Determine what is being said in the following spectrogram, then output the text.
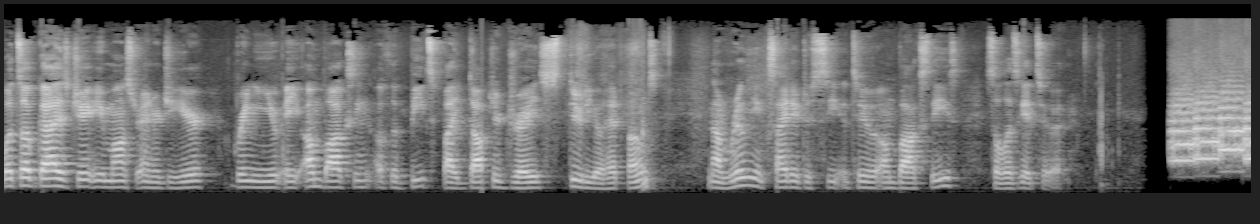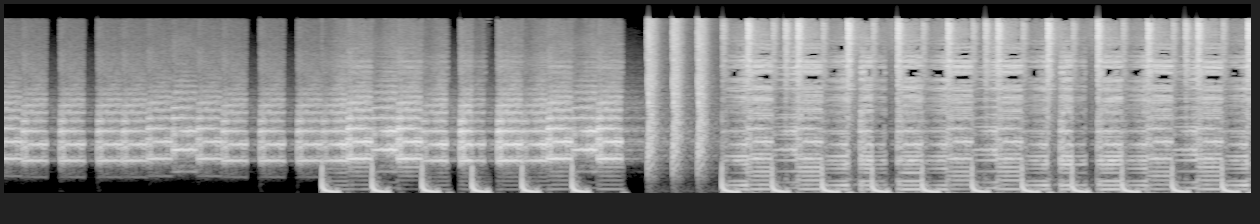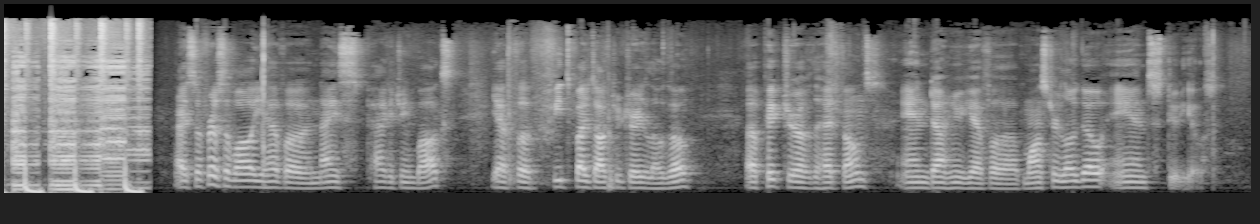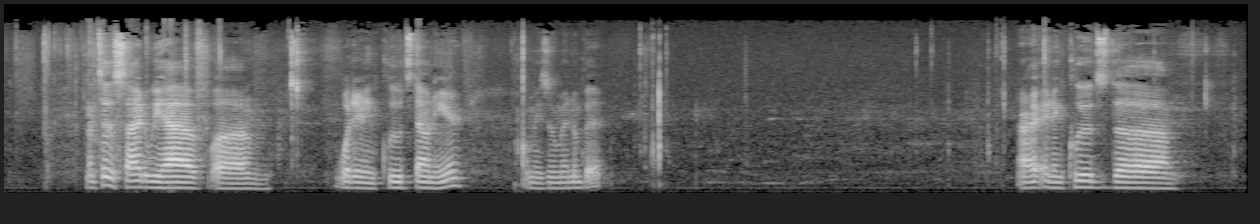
What's up guys, JE Monster Energy here, bringing you a unboxing of the Beats by Dr. Dre studio headphones. And I'm really excited to see to unbox these, so let's get to it. Alright, so first of all, you have a nice packaging box. You have a Beats by Dr. Dre logo, a picture of the headphones, and down here you have a Monster logo and Studios. Now to the side we have um, what it includes down here. Let me zoom in a bit. Alright, it includes the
